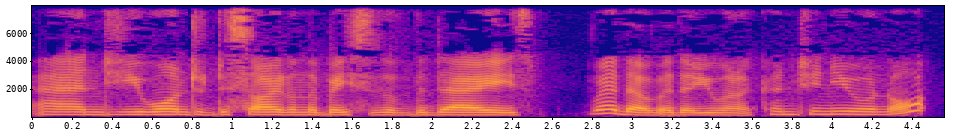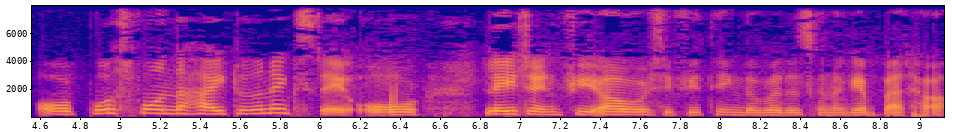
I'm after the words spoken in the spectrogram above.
and you want to decide on the basis of the days weather whether you want to continue or not, or postpone the hike to the next day or later in few hours if you think the weather's gonna get better.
